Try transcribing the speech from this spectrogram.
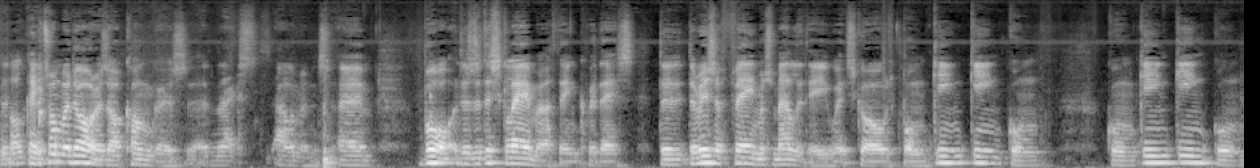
The, Okay. The or congas are the next element. Um, but there's a disclaimer, I think, with this. The, there is a famous melody which goes boom, king, king, gung, gung, king, king, gung,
